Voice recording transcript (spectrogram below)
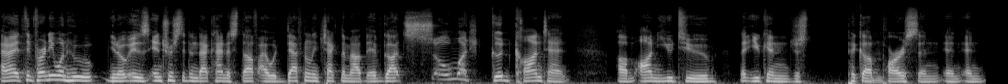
And I think for anyone who you know is interested in that kind of stuff, I would definitely check them out. They've got so much good content um, on YouTube that you can just pick up, parse, and and and.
